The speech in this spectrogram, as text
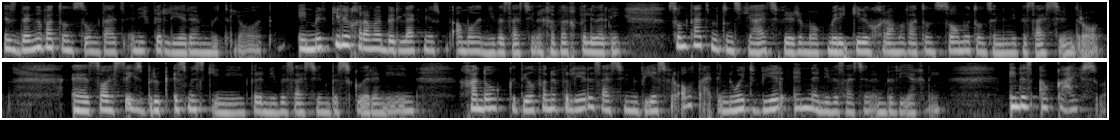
is dinge wat ons soms in die verlede moet laat. En met kilogramme bedoel ek nie ons moet almal 'n nuwe seisoen gewig verloor nie. Soms moet ons juist vrede maak met die kilogramme wat ons saam met ons in 'n nuwe seisoen dra. 'n Size 6 broek is miskien nie vir 'n nuwe seisoen beskore nie en gaan dalk deel van 'n verlede seisoen wees vir altyd en nooit weer in 'n nuwe seisoen in beweeg nie. En dis oukei okay so.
